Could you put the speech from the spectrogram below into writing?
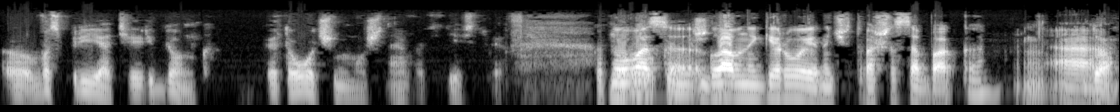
э, восприятие ребенка это очень мощное воздействие. Но ну, у вас э, конечно... главный герой, значит, ваша собака, а, да.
